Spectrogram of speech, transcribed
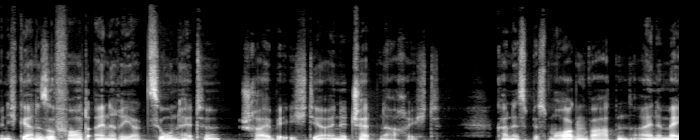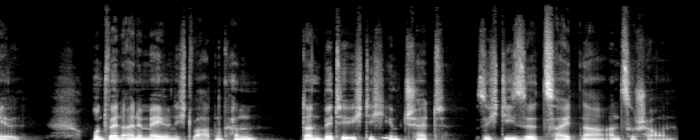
Wenn ich gerne sofort eine Reaktion hätte, schreibe ich dir eine Chatnachricht kann es bis morgen warten, eine Mail. Und wenn eine Mail nicht warten kann, dann bitte ich dich im Chat, sich diese zeitnah anzuschauen.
